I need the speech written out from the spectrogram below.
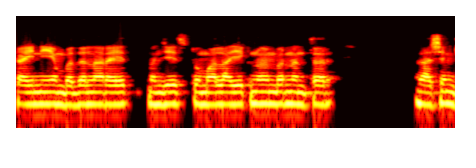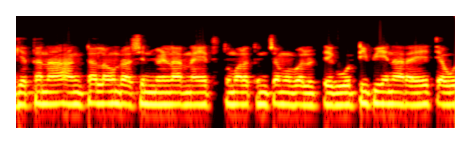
काही नियम बदलणार आहेत. म्हणजेच तुम्हाला एक नोव्हेंबर नंतर राशन घेताना अंगठा लावून राशन मिळणार नाही. तर तुम्हाला तुमच्या मोबाईलवरती एक ओ टी पी येणार आहे. त्या ओ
